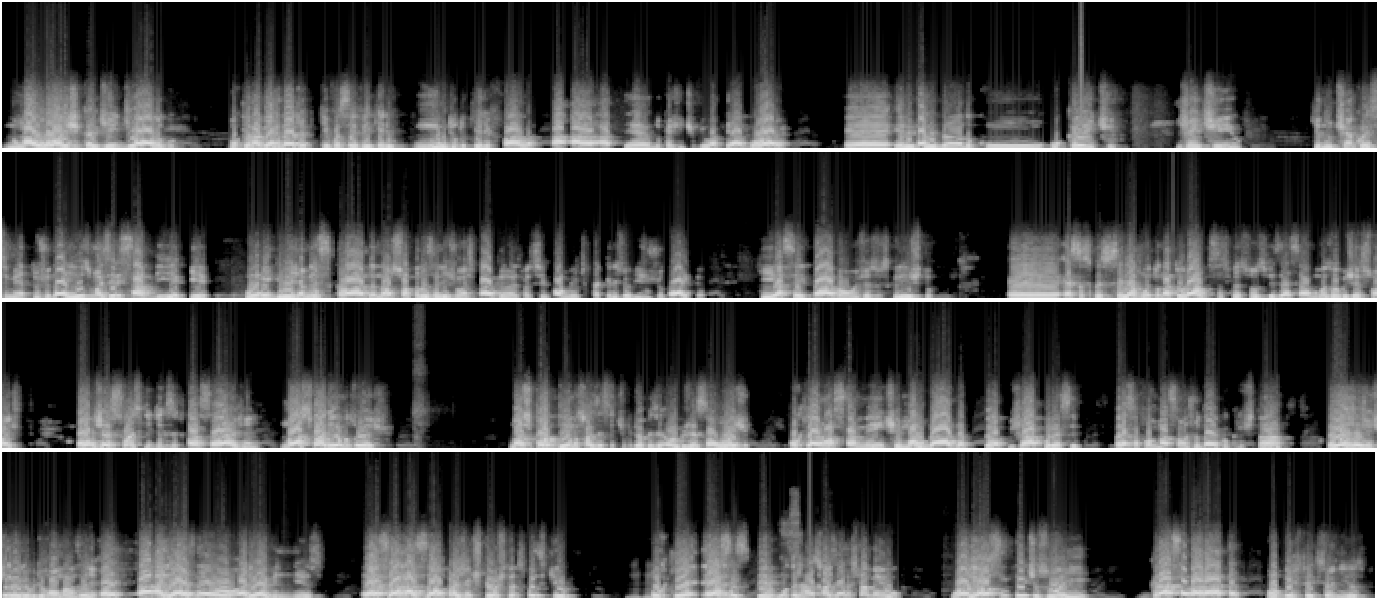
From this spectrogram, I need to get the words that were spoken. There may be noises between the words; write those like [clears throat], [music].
numa lógica de diálogo. Porque, na verdade, aqui você vê que ele, muito do que ele fala, a, a, até do que a gente viu até agora, é, ele está lidando com o crente gentio, que não tinha conhecimento do judaísmo, mas ele sabia que uma igreja mesclada, não só pelas religiões pagãs, mas principalmente para aqueles de origem judaica, que aceitavam Jesus Cristo, é, essas seria muito natural que essas pessoas fizessem algumas objeções. Objeções que, diga-se de passagem, nós faríamos hoje. Nós podemos fazer esse tipo de obje objeção hoje, porque a nossa mente é moldada pela, já por essa, por essa formação judaico-cristã. Hoje a gente lê o livro de Romanos. Gente, é, aliás, né, Ariel Vinícius, essa é a razão para a gente ter um estudo expositivo. Uhum. Porque essas é, perguntas exatamente. nós fazemos também. O, o Ariel sintetizou aí graça barata ou perfeccionismo.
